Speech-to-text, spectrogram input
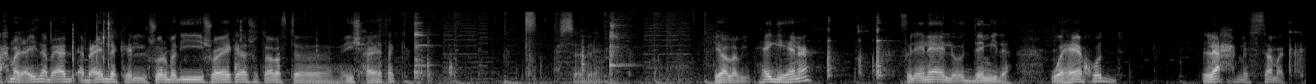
أحمد عايزني ابعد أبعد لك الشوربة دي شوية كده عشان تعرف تعيش حياتك. السلام يلا بينا. هاجي هنا في الإناء اللي قدامي ده وهاخد لحم السمك.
